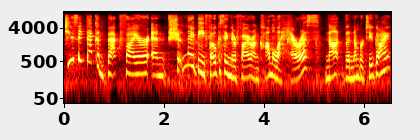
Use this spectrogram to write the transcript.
Do you think that could backfire? And shouldn't they be focusing their fire on Kamala Harris, not the number two guy?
